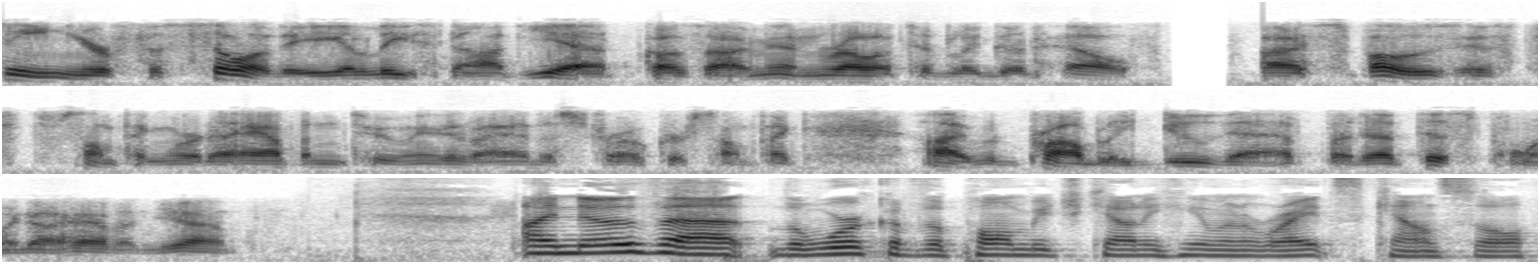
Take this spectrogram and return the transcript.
senior facility, at least not yet, because I'm in relatively good health. I suppose if something were to happen to me, if I had a stroke or something, I would probably do that. But at this point, I haven't yet. I know that the work of the Palm Beach County Human Rights Council.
